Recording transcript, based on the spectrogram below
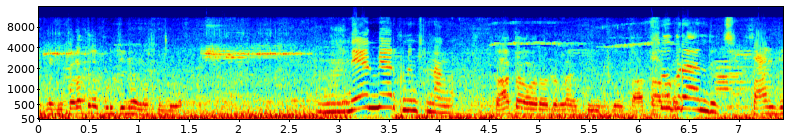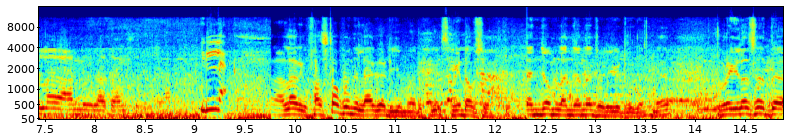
உங்களுக்கு படத்தில் பிடிச்சுன்னு என்ன சொல்லுவேன் நேர்மையாக இருக்கணும்னு சொன்னாங்க. தாத்தா வர்றதெல்லாம் எப்படி இருக்கும் தாத்தா சூப்பராக இருந்துச்சு. சாங்க்கெல்லாம் ஆடுனீங்களா டான்ஸ் இல்லை. நல்லா இருக்குது ஃபர்ஸ்ட் ஹாஃப் கொஞ்சம் லேக் அதிகமாக இருக்குது செகண்ட் ஹாஃப் இருக்கு லஞ்சம் லஞ்சம் தான் சொல்லிக்கிட்டு இருக்காங்க. அப்புறம் இலவசத்தை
